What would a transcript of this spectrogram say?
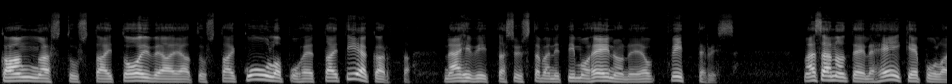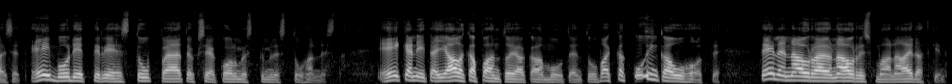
kangastus tai toiveajatus tai kuulopuhe tai tiekartta. Näihin viittasi ystäväni Timo Heinonen jo Twitterissä. Mä sanon teille, hei kepulaiset, ei budjettiriehessä tuu päätöksiä 30 000. Eikä niitä jalkapantojakaan muuten tuu, vaikka kuinka uhotte. Teille nauraa jo naurismaan aidatkin.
